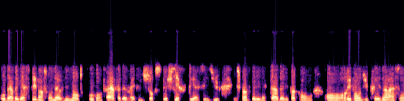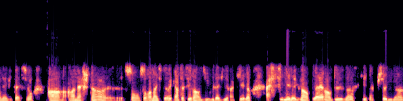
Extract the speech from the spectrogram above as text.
Aubert de Gaspé, dans son œuvre, nous montre qu'au contraire, ça devrait être une source de fierté à ses yeux. Et je pense que les lecteurs de l'époque ont, ont répondu présent à son invitation en, en achetant euh, son, son roman historique. Quand ça s'est vendu, vous l'aviez rappelé, là, à 6 000 exemplaires en deux ans, ce qui est absolument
